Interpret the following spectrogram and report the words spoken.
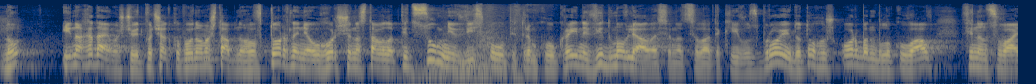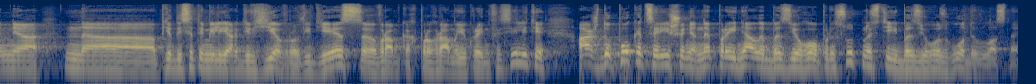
Ну і нагадаємо, що від початку повномасштабного вторгнення Угорщина ставила під сумнів військову підтримку України, відмовлялася надсилати Києву зброю. До того ж, Орбан блокував фінансування на 50 мільярдів євро від ЄС в рамках програми Ukraine Facility, аж допоки це рішення не прийняли без його присутності і без його згоди. Власне,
